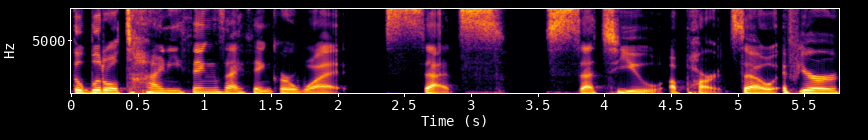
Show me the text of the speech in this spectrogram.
the little tiny things I think are what sets sets you apart. So if you're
